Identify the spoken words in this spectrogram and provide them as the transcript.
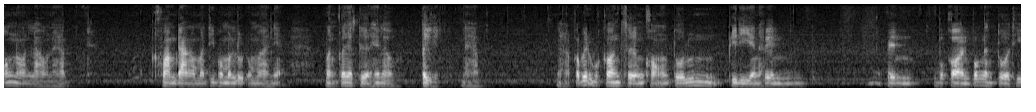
ห้องนอนเรานะครับ ความดังของมันที่พอมันหลุดออกมาเนี่ย มันก็จะเตือนให้เราตื่น นะครับก็เป็นอุปกรณ์เสริมของตัวรุ่น PD นะเป็นเป็นอุปกรณ์ป้องกันตัวที่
